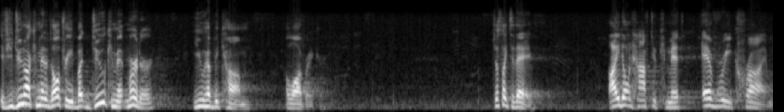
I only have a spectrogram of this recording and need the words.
If you do not commit adultery, but do commit murder, you have become a lawbreaker. Just like today, I don't have to commit every crime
